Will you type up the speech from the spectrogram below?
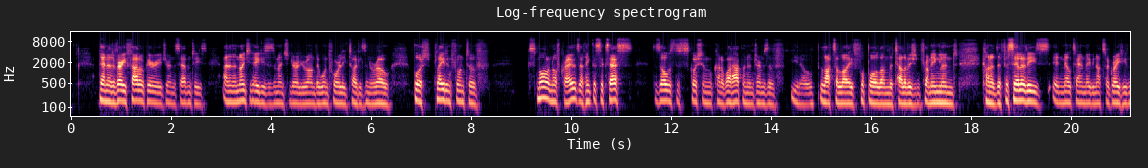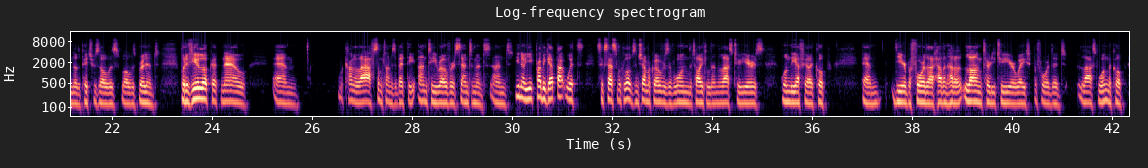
then at a very fallow period during the 70s, and in the 1980s, as I mentioned earlier on, they won four league titles in a row, but played in front of small enough crowds. I think the success there's always discussion kind of what happened in terms of you know lots of live football on the television from England, kind of the facilities in Milltown maybe not so great even though the pitch was always always brilliant, but if you look at now, um, we kind of laugh sometimes about the anti-Rover sentiment, and you know you probably get that with successful clubs. And Shamrock Rovers have won the title in the last two years, won the FAI Cup, um, the year before that, having had a long 32 year wait before they'd last won the cup.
